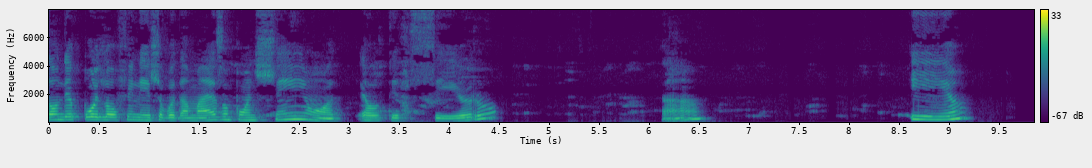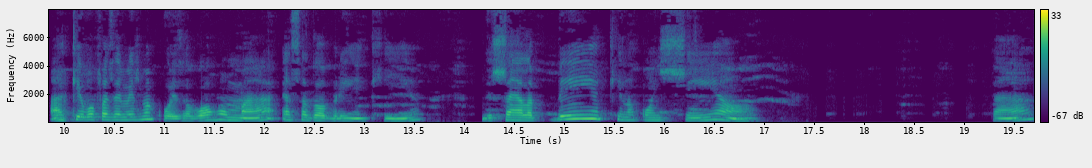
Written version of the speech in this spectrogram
Então, depois do alfinete, eu vou dar mais um pontinho, ó. É o terceiro. Tá? E aqui eu vou fazer a mesma coisa. Eu vou arrumar essa dobrinha aqui. Deixar ela bem aqui na pontinha, ó. Tá?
